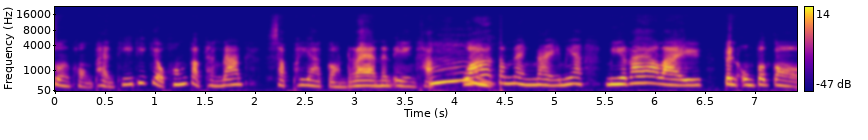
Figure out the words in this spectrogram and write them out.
ส่วนของแผนที่ที่เกี่ยวข้องกับทางด้านทรัพยากรแร่นั่นเองค่ะอืมว่าตำแหน่งไหนเนี่ยมีแร่อะไรเป็นองค์ประกอบ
